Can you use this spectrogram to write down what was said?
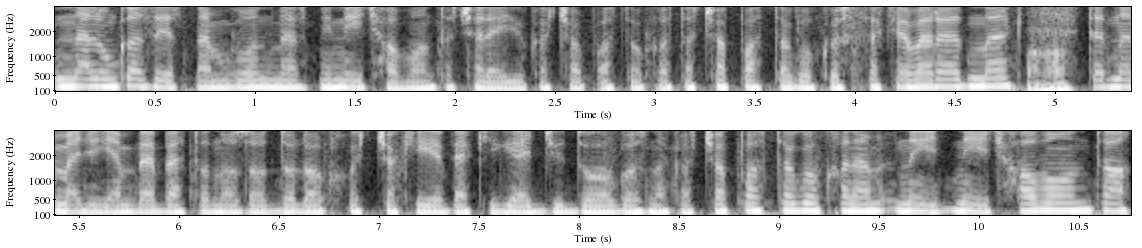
Nálunk azért nem gond, mert mi négy havonta cseréljük a csapatokat. A csapattagok összekeverednek, Aha. tehát nem egy ilyen bebetonozott dolog, hogy csak évekig együtt dolgoznak a csapattagok, hanem négy, négy havonta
